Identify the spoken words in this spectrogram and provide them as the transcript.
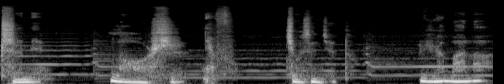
持名老实念佛，求生净土，圆满了。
